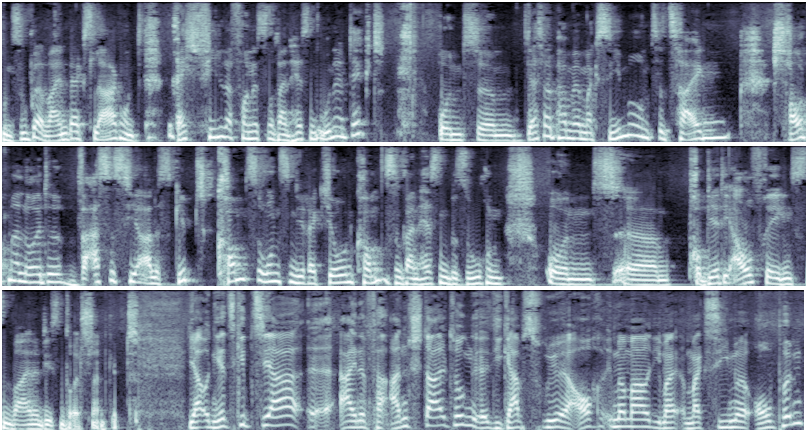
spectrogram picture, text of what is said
und super Weinbergslagen. Und recht viel davon ist in Rheinhessen unentdeckt. Und ähm, deshalb haben wir Maxime, um zu zeigen, schaut mal Leute, was es hier alles gibt. Kommt zu uns in die Region, kommt uns in Rheinhessen besuchen und ähm, probiert die aufregendsten Weine, die es in Deutschland gibt. Ja, und jetzt gibt's ja äh, eine Veranstaltung, äh, die gab's früher ja auch immer mal, die Maxime Open.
